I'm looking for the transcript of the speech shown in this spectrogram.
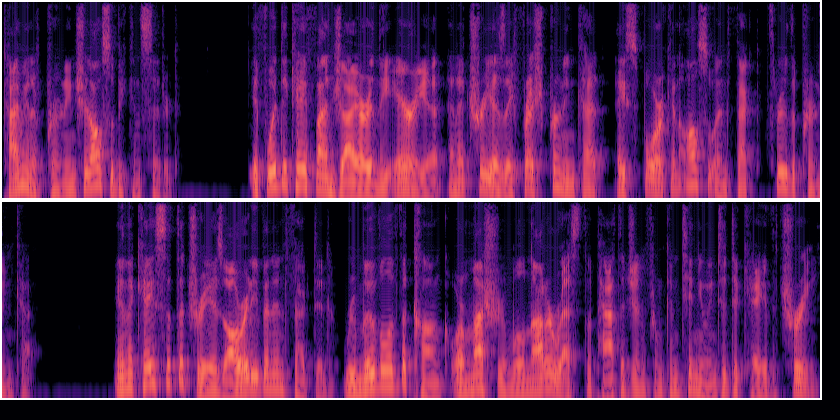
Timing of pruning should also be considered. If wood decay fungi are in the area and a tree has a fresh pruning cut, a spore can also infect through the pruning cut. In the case that the tree has already been infected, removal of the conch or mushroom will not arrest the pathogen from continuing to decay the tree.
